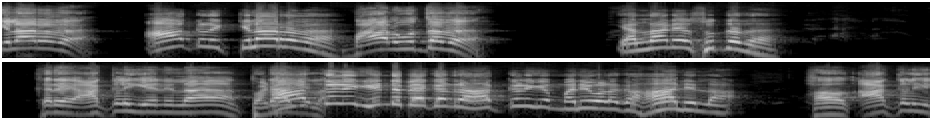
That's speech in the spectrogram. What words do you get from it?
ಕಿಲಾರದ ಆಕಳ ಕಿಲಾರದ ಬಾಲ ಉದ್ದದ ಎಲ್ಲಾನೇ ಸುದ್ದದ ಖರೆ ಆಕಳಿಗೆ ಏನಿಲ್ಲ ತೊಡೆ ಆಕಳಿಗೆ ಹಿಂಡಬೇಕಂದ್ರ ಆಕಳಿಗೆ ಮನೆ ಒಳಗ ಹಾಲಿಲ್ಲ. ಹೌದು ಆಕಳಿಗೆ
